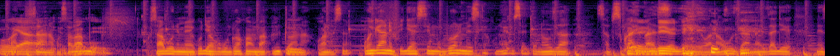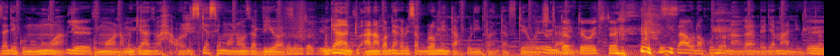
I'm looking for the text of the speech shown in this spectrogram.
Oh, yeah. sana kwa sababu. Kwa sababu nimekuja kugundua kwamba mtu ana wanasema wengine ananipigia simu bro nimesikia kuna website wanauza subscribers ndio. eh, wanauza nawezaje nawezaje kununua Yes. umeona mwingine anasema ah, sehemu wanauza viewers mwingine anakwambia kabisa bro mi nitakulipa nitafutie watch time Nitafute watch time. sasa unakuja unaangalia jamani vitu Eh,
